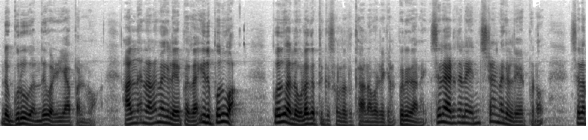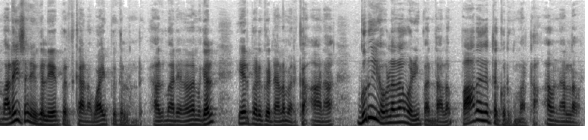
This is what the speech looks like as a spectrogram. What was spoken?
இந்த குரு வந்து வழியாக பண்ணுவோம் அந்த நிலைமைகள் ஏற்படுறது? இது பொதுவாக பொதுவாக அந்த உலகத்துக்கு சொல்கிறதுக்கான வழிகள் புரிதானே சில இடத்துல இன்ஸ்டன்ட்கள் ஏற்படும். சில மலை சரிவுகள் ஏற்படுறதுக்கான வாய்ப்புகள் உண்டு. அது மாதிரி நிலைமைகள் ஏற்படக்கூடிய நிலைமை இருக்குது ஆனால் குரு எவ்வளோ தான் வழி பண்ணாலும் பாதகத்தை கொடுக்க மாட்டான். அவன் நல்லவன்.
